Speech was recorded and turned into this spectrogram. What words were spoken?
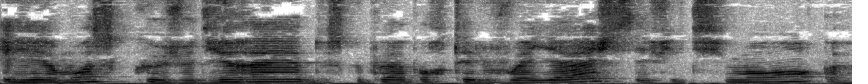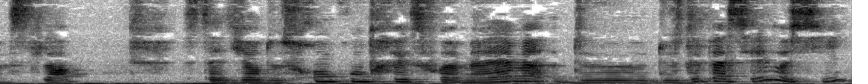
Et moi, ce que je dirais de ce que peut apporter le voyage, c'est effectivement euh, cela, c'est-à-dire de se rencontrer soi-même, de, de se dépasser aussi,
